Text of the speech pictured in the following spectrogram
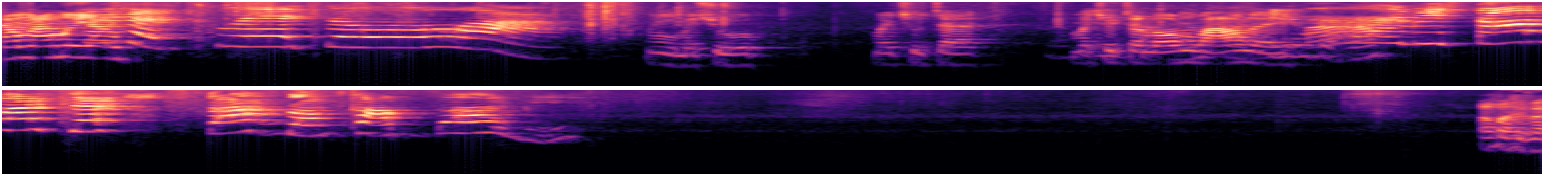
ล้างล้างมือยังเด็กเพลโตอะนี่มาชูมาชูจะมาชูจะร้องว้าวเลยไม่มีสตาร์ไม่เจ็ดสตาร์น้องทำได้ไหมอร่อยไหม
